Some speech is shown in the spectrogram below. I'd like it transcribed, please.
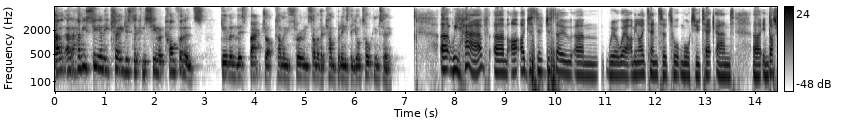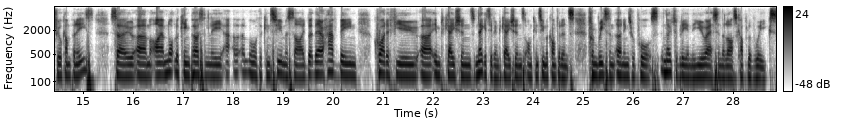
And, and have you seen any changes to consumer confidence given this backdrop coming through in some of the companies that you're talking to? Uh, we have. Um, I, I, just just so um, we're aware. I mean, I tend to talk more to tech and uh, industrial companies. So um, I am not looking personally at, at, more the consumer side, but there have been quite a few uh, implications, negative implications on consumer confidence from recent earnings reports, notably in the US in the last couple of weeks.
